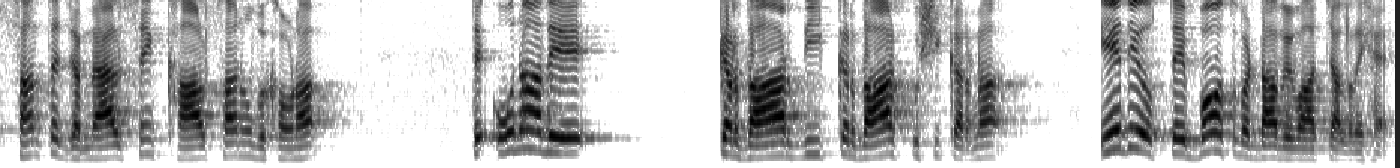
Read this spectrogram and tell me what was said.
ਸੰਤ ਜਰਨੈਲ ਸਿੰਘ ਖਾਲਸਾ ਨੂੰ ਵਿਖਾਉਣਾ ਤੇ ਉਹਨਾਂ ਦੇ ਕਿਰਦਾਰ ਦੀ ਕਿਰਦਾਰ ਕੁਸ਼ੀ ਕਰਨਾ, ਇਹਦੇ ਉੱਤੇ ਬਹੁਤ ਵੱਡਾ ਵਿਵਾਦ ਚੱਲ ਰਿਹਾ ਹੈ।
